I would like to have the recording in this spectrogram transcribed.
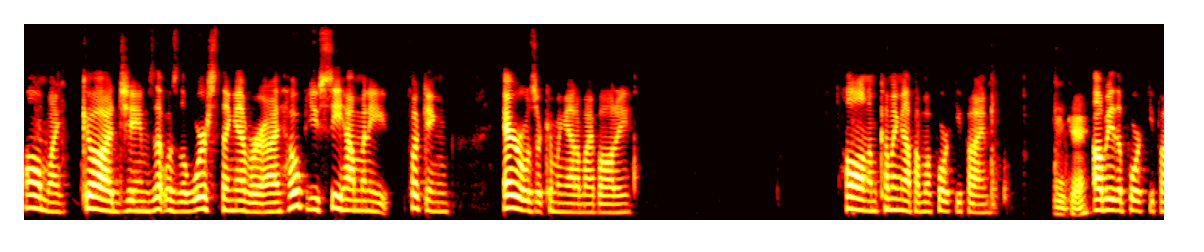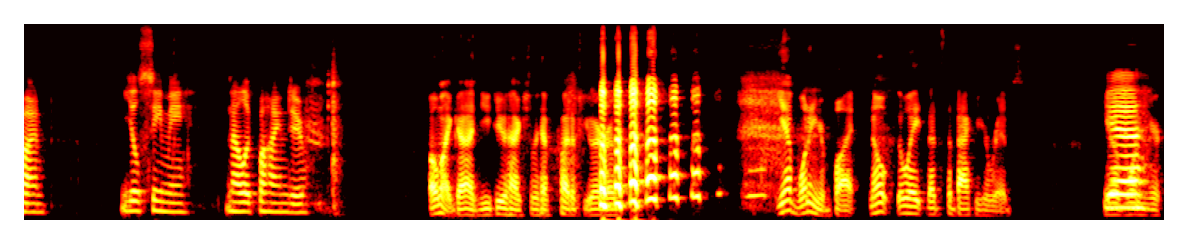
Oh my god, James, that was the worst thing ever. I hope you see how many fucking arrows are coming out of my body. Hold on, I'm coming up. I'm a porcupine. Okay. I'll be the porcupine. You'll see me. Now look behind you. Oh my god, you do actually have quite a few arrows. you have one in your butt. No, no, wait, that's the back of your ribs. You have one Yeah. your-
